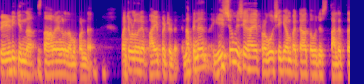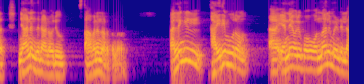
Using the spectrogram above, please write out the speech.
പേടിക്കുന്ന സ്ഥാപനങ്ങൾ നമുക്കുണ്ട്. മറ്റുള്ളവരെ ഭയപ്പെട്ടിട്ട്. എന്നാ പിന്നെ ഈശോ മിശിഹായെ പ്രഘോഷിക്കാൻ പറ്റാത്ത ഒരു സ്ഥലത്ത് ഞാൻ എന്തിനാണ് ഒരു സ്ഥാപനം നടത്തുന്നത്? അല്ലെങ്കിൽ ധൈര്യപൂർവം എന്നെ ഒരു ഒന്നാലും വേണ്ടില്ല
